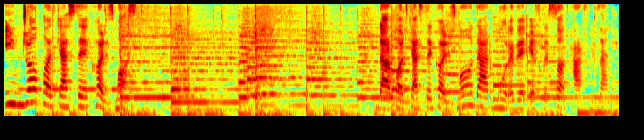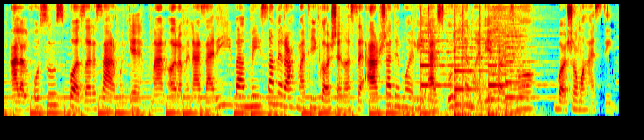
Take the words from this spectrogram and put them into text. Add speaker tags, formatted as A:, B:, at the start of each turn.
A: اینجا پادکست کاریزماست. در پادکست کاریزما در مورد اقتصاد حرف می‌زنیم. علل خصوص بازار سرمایه. من آرام نظری و میسم رحمتی کارشناس ارشد مالی از گروه مالی کاریزما با شما هستیم.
